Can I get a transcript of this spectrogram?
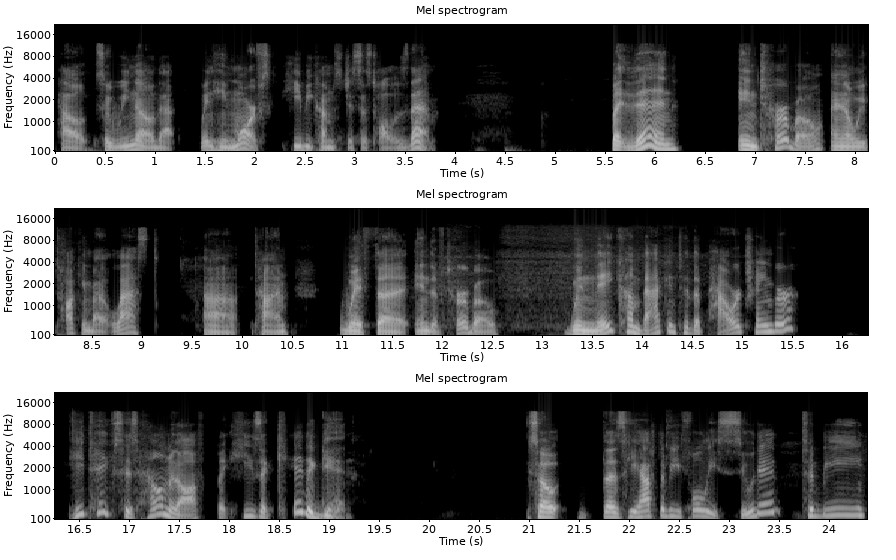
how so we know that when he morphs he becomes just as tall as them but then in Turbo, I know we were talking about it last uh, time with the end of Turbo, when they come back into the power chamber, he takes his helmet off, but he's a kid again. So does he have to be fully suited to be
